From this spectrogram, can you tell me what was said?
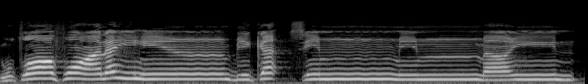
يطاف عليهم بكأس من معين.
